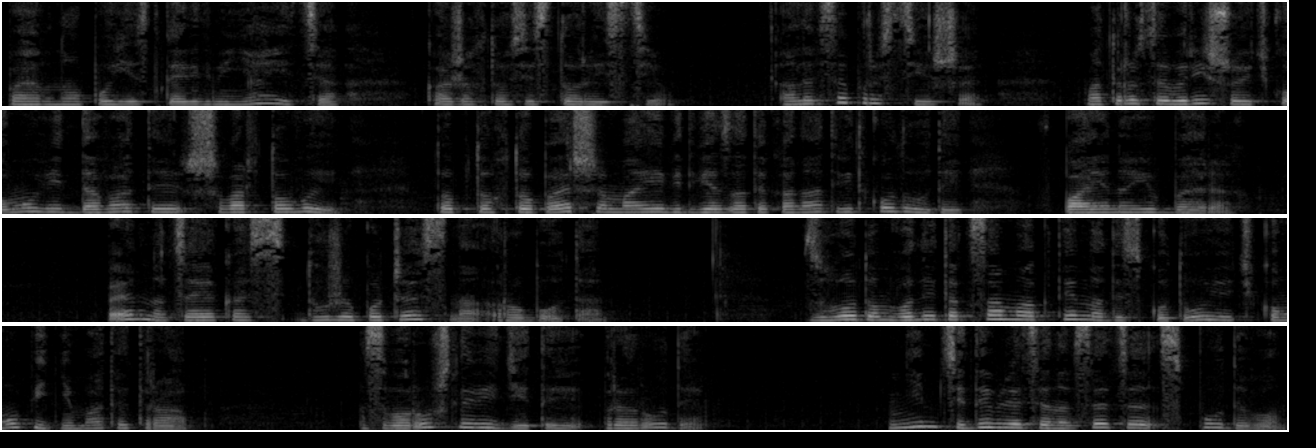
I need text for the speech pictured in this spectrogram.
Певно, поїздка відміняється, каже хтось із туристів. Але все простіше. Матроси вирішують, кому віддавати швартови, тобто хто першим має відв'язати канат від колоди, впаяної в берег. Певно, це якась дуже почесна робота. Згодом вони так само активно дискутують, кому піднімати трап. Зворушливі діти природи. Німці дивляться на все це з подивом.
